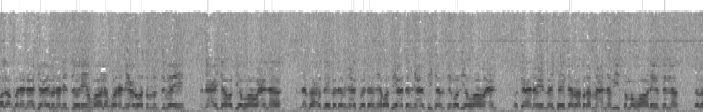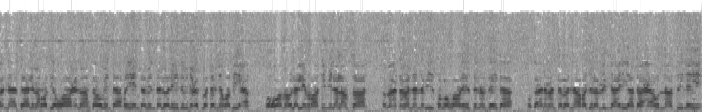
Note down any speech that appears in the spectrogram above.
قال أخبرنا شعيب بن الزهري قال أخبرني عروة بن الزبير عن عائشة رضي الله عنها أن أبا حذيفه بن عتبة بن ربيعة بن عبد شمس رضي الله عنه وكان ممن شهد بدرا مع النبي صلى الله عليه وسلم تبنى سالما رضي الله عنه انكه بنت هند بنت الوليد بن عتبة بن ربيعة وهو مولى لامرأة من الأنصار فما تبنى النبي صلى الله عليه وسلم زيدا وكان من تبنى رجلا في الجاهليه داعاه الناس إليه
